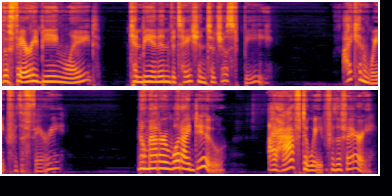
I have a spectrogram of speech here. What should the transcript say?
The ferry being late can be an invitation to just be. I can wait for the ferry. No matter what I do, I have to wait for the ferry.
